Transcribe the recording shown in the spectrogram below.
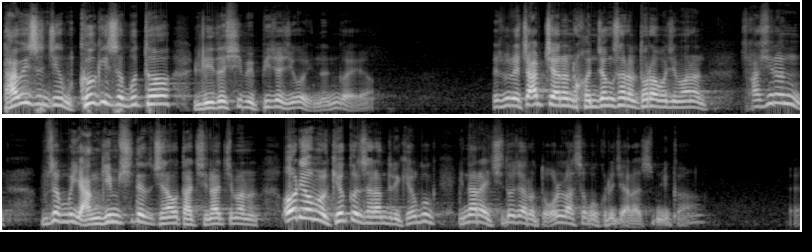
다윗은 지금 거기서부터 리더십이 빚어지고 있는 거예요. 그래서 우리가 짧지 않은 헌정사를 돌아보지만은 사실은 무슨 뭐 양김 시대도 지나고 다 지났지만 어려움을 겪은 사람들이 결국 이 나라의 지도자로 또 올라서고 그러지 않았습니까? 예,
